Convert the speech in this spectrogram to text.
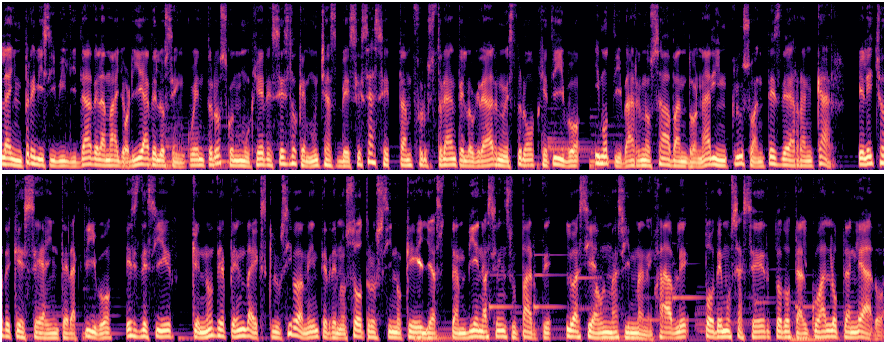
La imprevisibilidad de la mayoría de los encuentros con mujeres es lo que muchas veces hace tan frustrante lograr nuestro objetivo, y motivarnos a abandonar incluso antes de arrancar. El hecho de que sea interactivo, es decir, que no dependa exclusivamente de nosotros sino que ellas también hacen su parte, lo hace aún más inmanejable, podemos hacer todo tal cual lo planeado,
